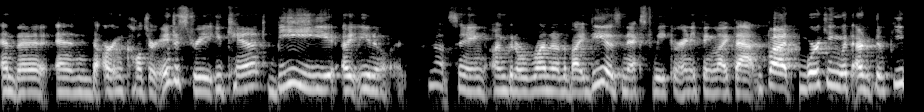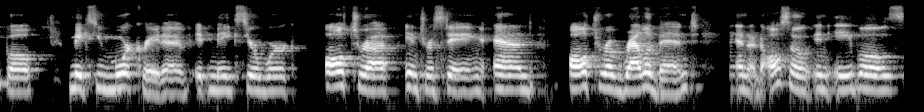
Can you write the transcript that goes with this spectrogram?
and the and the art and culture industry you can't be a, you know I'm not saying I'm going to run out of ideas next week or anything like that, but working with other people makes you more creative. It makes your work ultra interesting and ultra relevant and it also enables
